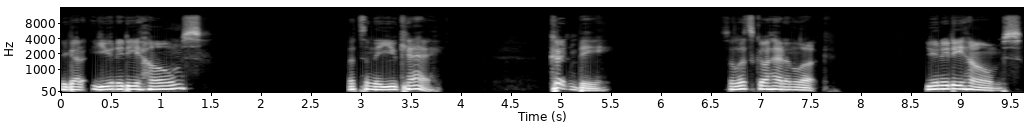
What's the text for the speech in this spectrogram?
We got Unity Homes. That's in the UK. Couldn't be. So let's go ahead and look. Unity Homes.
